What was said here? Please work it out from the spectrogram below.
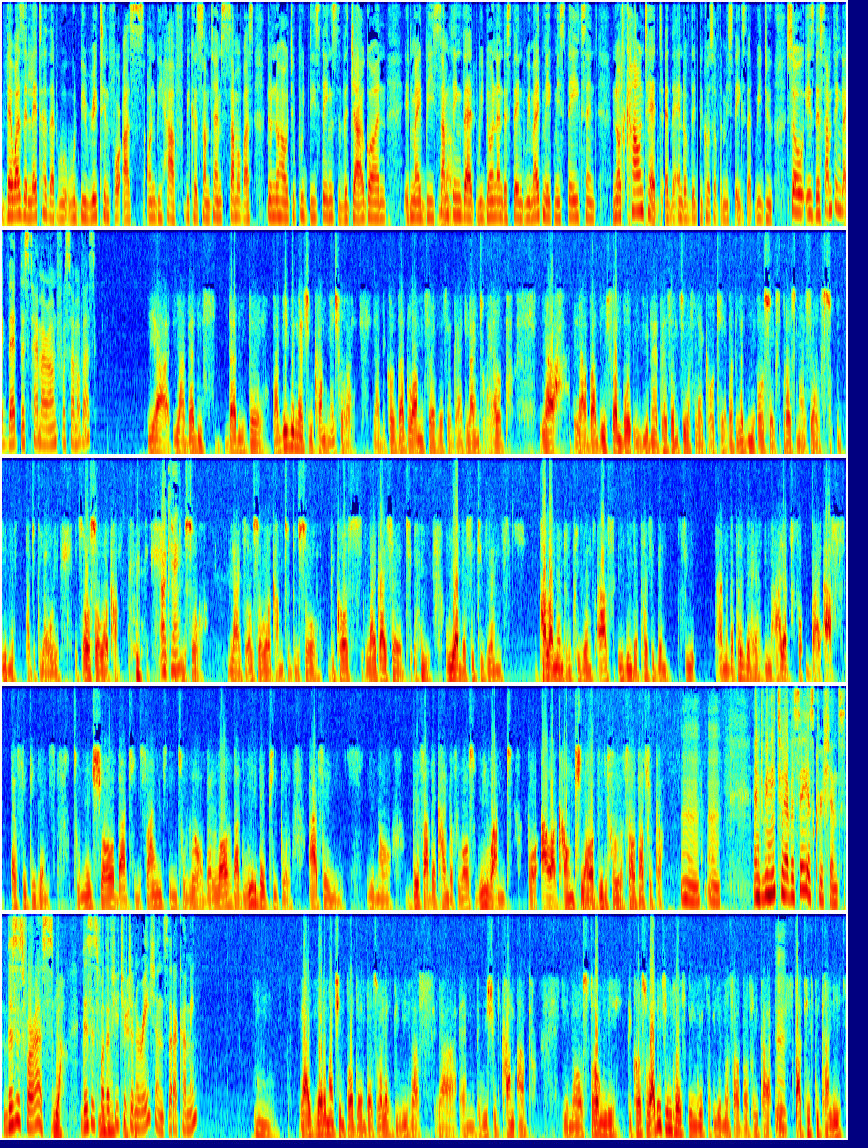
there was a letter that w- would be written for us on behalf because sometimes some of us don't know how to put these things, the jargon. It might be something that we don't understand. We might make mistakes and not count it at the end of the because of the mistakes that we do. So, is there something like that this time around for some of us? Yeah, yeah, that is that is there. But even as you come natural, yeah, because that one serves as a guideline to help. Yeah, yeah. But if somebody, you know, a person feels like, okay, but let me also express myself in a particular way, it's also welcome Okay. to do so. Yeah, it's also welcome to do so because, like I said, we are the citizens. Parliament represents us. Even the presidency, I mean, the president has been hired for, by us as citizens to make sure that he signs into law the laws that we, the people, are saying, you know, these are the kind of laws we want for our country, our beautiful South Africa. Mm, mm. And we need to have a say as Christians. This is for us. Yeah. This is for the Mhm. future generations that are coming. Mm. Yeah, it's very much important as well as believers. Yeah, and we should come up, you know, strongly because what is interesting with you know South Africa Mm. is statistically,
